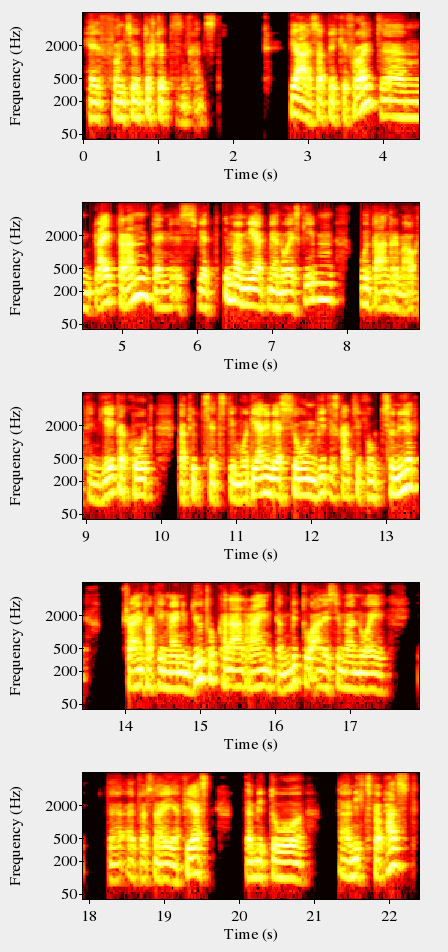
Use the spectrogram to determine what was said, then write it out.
helfen und sie unterstützen kannst. Ja, es hat mich gefreut. Ähm, bleib dran, denn es wird immer mehr und mehr Neues geben, unter anderem auch den Jägercode. Da gibt es jetzt die moderne Version, wie das Ganze funktioniert. Schau einfach in meinem YouTube-Kanal rein, damit du alles immer neu, etwas Neues erfährst, damit du äh, nichts verpasst.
